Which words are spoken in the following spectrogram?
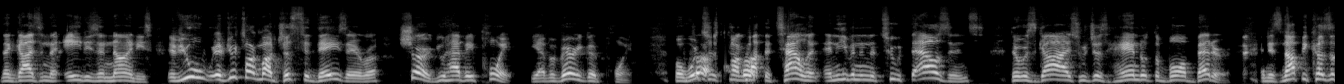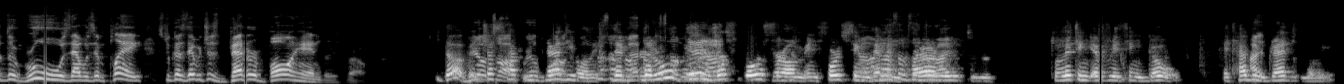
than guys in the 80s and 90s. If you if you're talking about just today's era, sure, you have a point. You have a very good point. But we're just talking about the talent, and even in the 2000s, there was guys who just handled the ball better, and it's not because of the rules that was in play; it's because they were just better ball handlers, bro. Dub, it just talk, happened gradually. The, the rule didn't just go from enforcing no, them entirely to, to letting everything go. It happened I, gradually.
